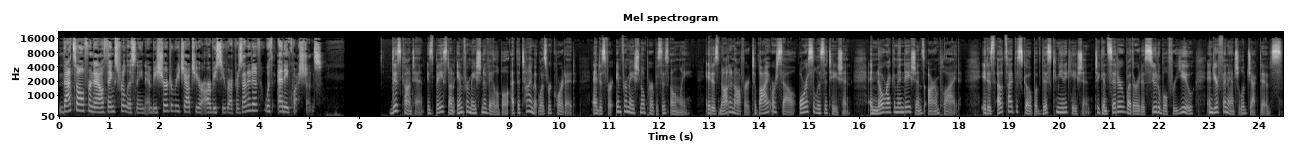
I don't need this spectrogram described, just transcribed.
That's all for now. Thanks for listening, and be sure to reach out to your RBC representative with any questions. This content is based on information available at the time it was recorded and is for informational purposes only. It is not an offer to buy or sell or a solicitation, and no recommendations are implied. It is outside the scope of this communication to consider whether it is suitable for you and your financial objectives.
